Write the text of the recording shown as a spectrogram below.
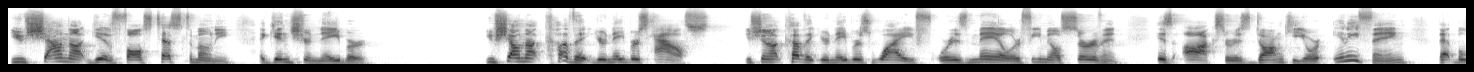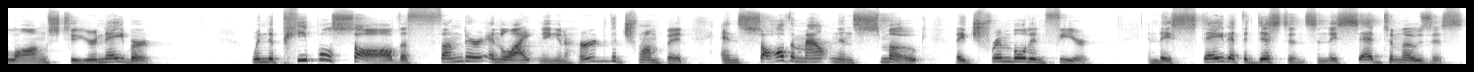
You shall not give false testimony against your neighbor. You shall not covet your neighbor's house. You shall not covet your neighbor's wife or his male or female servant, his ox or his donkey, or anything that belongs to your neighbor. When the people saw the thunder and lightning and heard the trumpet and saw the mountain in smoke, they trembled in fear. And they stayed at the distance and they said to Moses,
